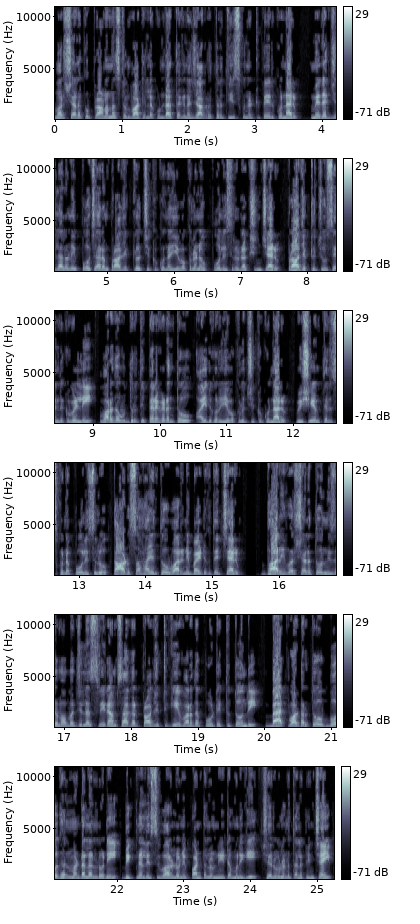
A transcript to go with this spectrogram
వర్షాలకు ప్రాణనష్టం వాటిల్లకుండా తగిన జాగ్రత్తలు తీసుకున్నట్లు పేర్కొన్నారు. మెదక్ జిల్లాలోని పోచారం ప్రాజెక్టులో చిక్కుకున్న యువకులను పోలీసులు రక్షించారు. ప్రాజెక్టు చూసేందుకు వెళ్ళి వరద ఉధృతి పెరగడంతో ఐదుగురు యువకులు చిక్కుకున్నారు. విషయం తెలుసుకున్న పోలీసులు తాడు సహాయంతో వారిని బయటకు తెచ్చారు. భారీ వర్షాలతో నిజామాబాద్ జిల్లా శ్రీరామ్ సాగర్ ప్రాజెక్టుకి వరద పోటెత్తుతోంది. బ్యాక్ వాటర్తో బోధన్ మండలంలోని బిక్నల్లి శివారులోని పంటలు నీట మునిగి చెరువులను తలపించాయి.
